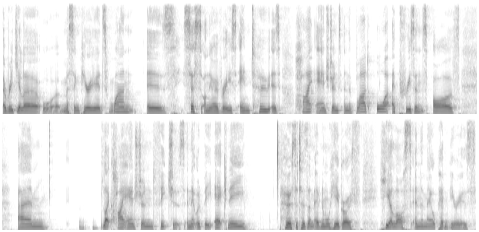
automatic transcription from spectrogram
irregular or missing periods, one is cysts on the ovaries, and two is high androgens in the blood or a presence of um, like high androgen features, and that would be acne, hirsutism, abnormal hair growth, hair loss in the male pattern areas,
